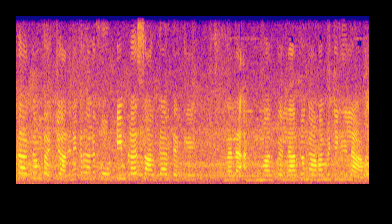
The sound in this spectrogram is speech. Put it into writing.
ഇതാക്കാൻ പറ്റും. അതിനൊക്കെ നല്ല ഫോർട്ടീൻ പ്ലസ് ആൾക്കാർക്കൊക്കെ നല്ല അങ്കിൾമാർക്കും എല്ലാവർക്കും കാണാൻ പറ്റിയ രീതിയിലാണ്.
